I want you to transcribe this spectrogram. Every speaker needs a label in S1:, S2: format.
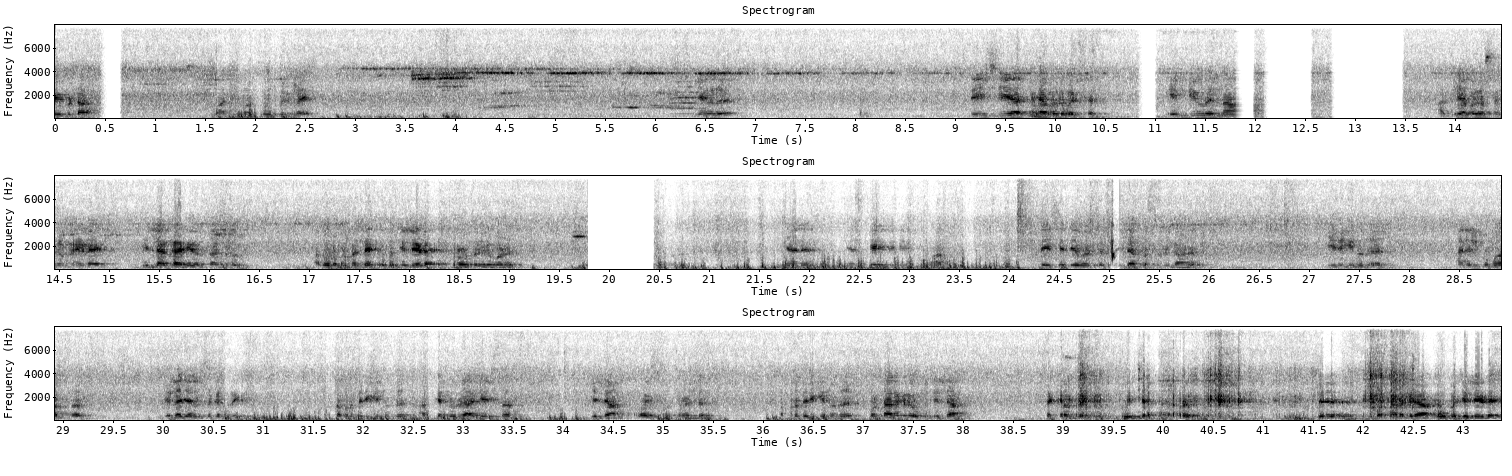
S1: പ്രിയപ്പെട്ട മാധ്യമ സുഹൃത്തുക്കളെ ഞങ്ങൾ ദേശീയ അധ്യാപക പരിഷത്ത് എൻ യു എന്ന അധ്യാപക സംഘടനയുടെ ജില്ലാ കാര്യകർത്താക്കളും അതോടൊപ്പം തന്നെ ഉപജില്ലയുടെ പ്രവർത്തകരുമാണ്. ഞാൻ എസ് കെ ദിലീപ് കുമാർ ദേശീയ അധ്യാപക ജില്ലാ പ്രസിഡന്റാണ്. ഇരിക്കുന്നത് അനിൽകുമാർ സർ. ജില്ലാ ജനറൽ സെക്രട്ടറി അപ്പുറത്തിരിക്കുന്നത് അക്കന്നൂർ രാജേഷ് സർ ജില്ലാ വൈസ് പ്രസിഡന്റ്. അപ്പുറത്തിരിക്കുന്നത് കൊട്ടാരക്കര ഉപജില്ലാ സെക്രട്ടറി കൊട്ടാരക്കര ഉപജില്ലയുടെ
